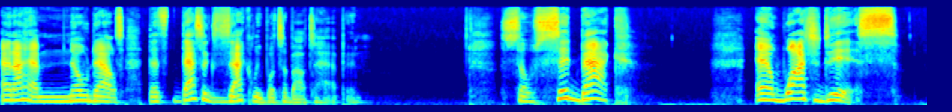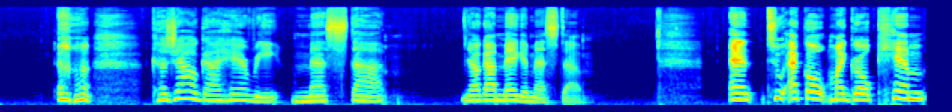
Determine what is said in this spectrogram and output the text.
And I have no doubts that that's exactly what's about to happen. So sit back and watch this. Because y'all got Harry messed up. Y'all got Meghan messed up. And to echo my girl Kim,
